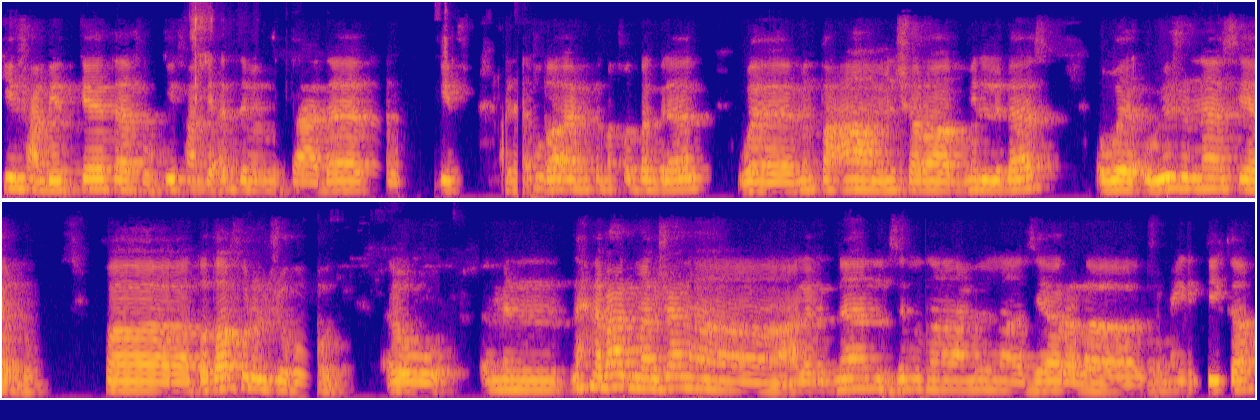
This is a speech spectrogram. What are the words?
كيف عم بيتكاتف وكيف عم بيقدم المساعدات وكيف ضائع مثل ما تفضل بلال ومن طعام من شراب من لباس ويجوا الناس ياخذوا. فتضافر الجهود. ومن نحن بعد ما رجعنا على لبنان نزلنا عملنا زيارة لجمعية تيكا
